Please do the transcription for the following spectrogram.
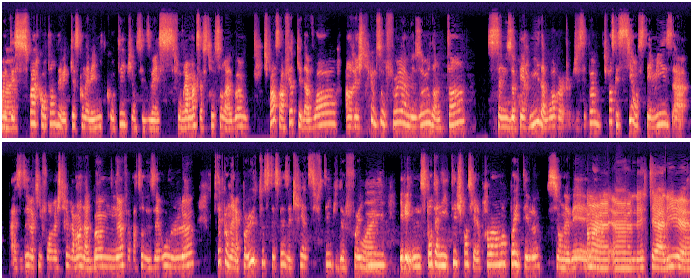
On était super contents avec qu'est-ce qu'on avait mis de côté, puis on s'est dit, ben, il faut vraiment que ça se trouve sur l'album. Je pense en fait que d'avoir enregistré comme ça au fur et à mesure dans le temps, ça nous a permis d'avoir, je sais pas, je pense que si on s'était mise à, à se dire, OK, il faut enregistrer vraiment un album neuf à partir de zéro là, peut-être qu'on n'aurait pas eu toute cette espèce de créativité puis de folie. Il y avait une spontanéité, je pense, qui n'aurait probablement pas été là si on avait. Comme un, laisser-aller euh,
